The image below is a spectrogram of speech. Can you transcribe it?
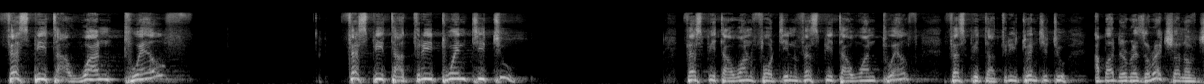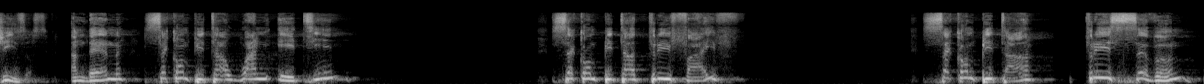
First Peter 1 12. First Peter 3 22. First Peter 1 14. First Peter 1 12. First Peter 3 22. About the resurrection of Jesus. And then Second Peter 1 18. Second Peter 3 5. Second Peter 3 7.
